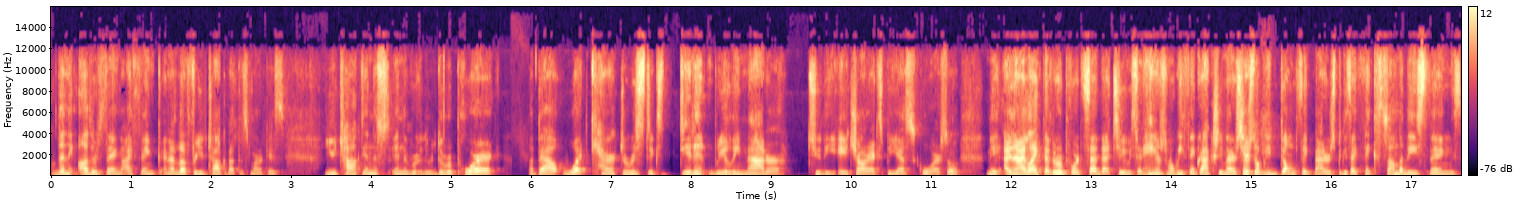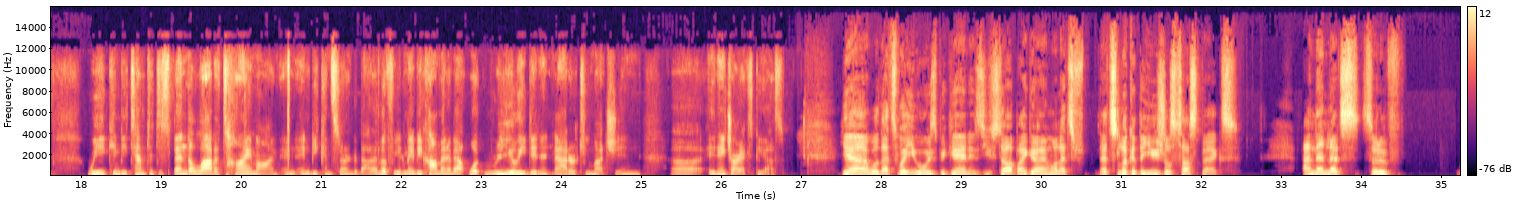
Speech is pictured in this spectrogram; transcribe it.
Then the other thing I think, and I'd love for you to talk about this, Marcus, you talked in this in the, the report about what characteristics didn't really matter to the HR XPS score. So, and I like that the report said that too. It said, here's what we think actually matters. Here's what we don't think matters, because I think some of these things we can be tempted to spend a lot of time on and, and be concerned about. I'd love for you to maybe comment about what really didn't matter too much in uh, in HR XPS. Yeah, well, that's where you always begin. Is you start by going, well, let's let's look at the usual suspects, and then let's sort of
